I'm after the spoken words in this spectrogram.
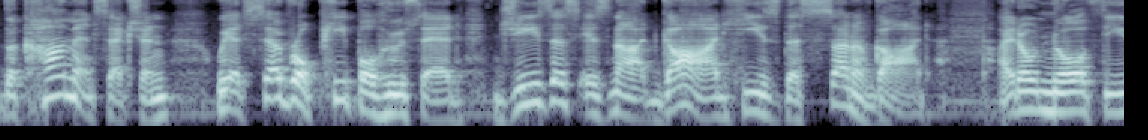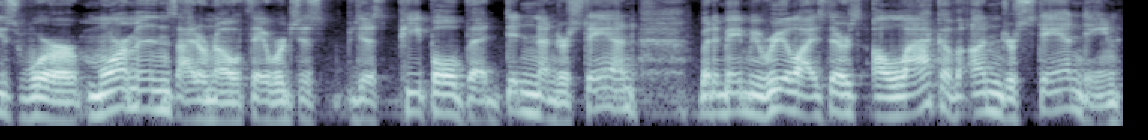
the comment section, we had several people who said, Jesus is not God, he's the Son of God. I don't know if these were Mormons. I don't know if they were just, just people that didn't understand, but it made me realize there's a lack of understanding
